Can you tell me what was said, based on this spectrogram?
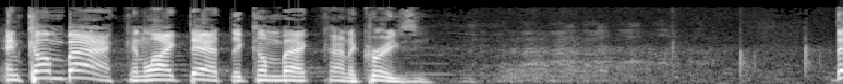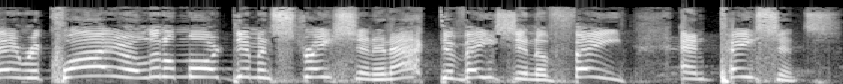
and come back. And like that, they come back kind of crazy. They require a little more demonstration and activation of faith and patience.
